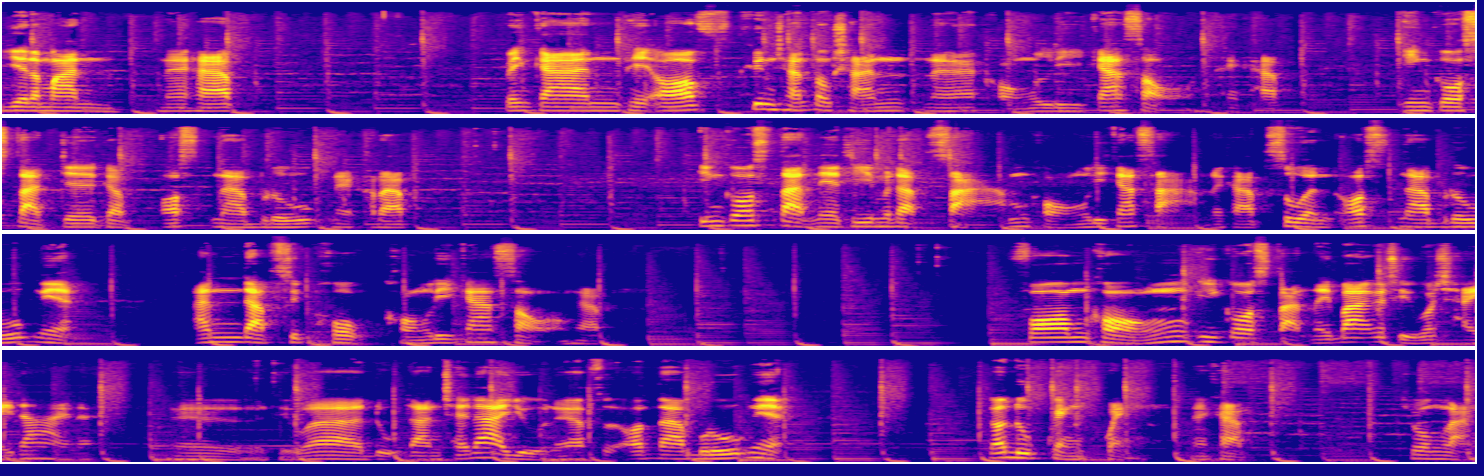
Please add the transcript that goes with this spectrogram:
เยอรมันนะครับ เป็นการเพย์ออฟขึ้นชั้นตกชั้นนะของลีกา2นะครับอิงโกสตัดเจอกับออสนาบรูกนะครับอิงโกสตัดเนี่ยทีมอันดับ 3 ของลีกา3นะครับส่วนออสนาบรูกเนี่ยอันดับ 16 ของลีกา2ครับฟอร์มของอิงโกสตัดในบ้านก็ถือว่าใช้ได้นะเออถือว่าดุดันใช้ได้อยู่นะครับส่วนออสนาบรูกเนี่ยก็ดูแกว่งๆนะครับช่วงหลัง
